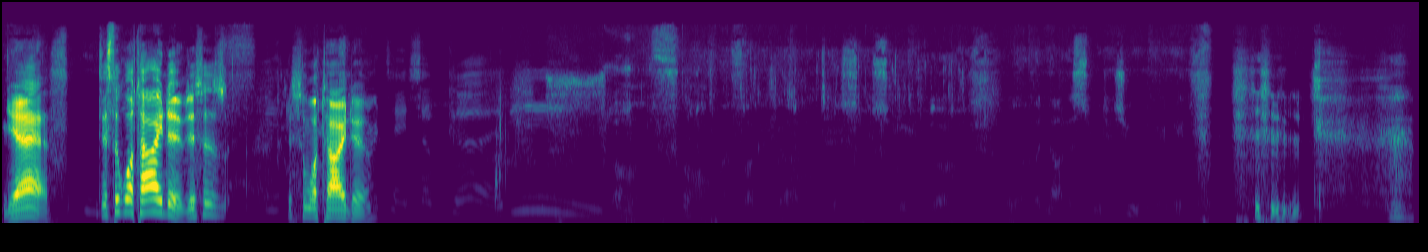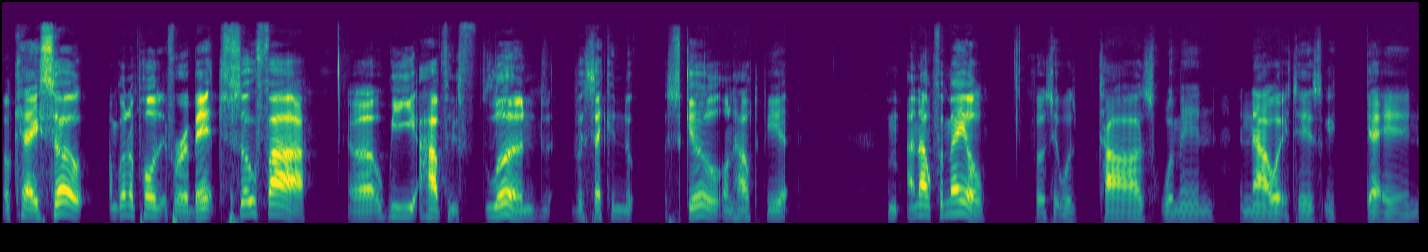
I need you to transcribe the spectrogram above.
Yes. This is what I do. This is this is what I do. Okay, so I'm gonna pause it for a bit. So far, uh, we have learned the second skill on how to be um, an alpha male. First, it was cars, women, and now it is getting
